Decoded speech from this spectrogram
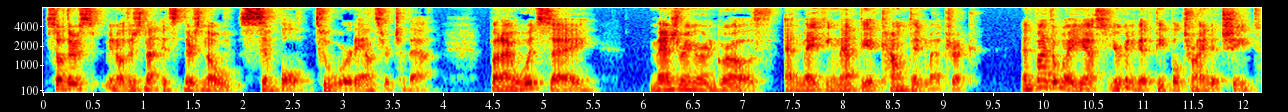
So there's, you know, there's not it's there's no simple two-word answer to that. But I would say measuring earned growth and making that the accounting metric. And by the way, yes, you're going to get people trying to cheat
